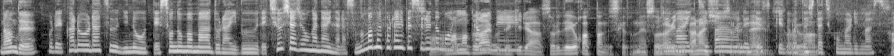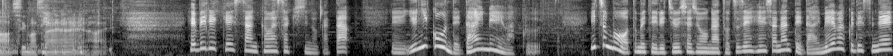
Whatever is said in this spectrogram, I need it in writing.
なんで？これカローラ2に乗ってそのままドライブで駐車場がないならそのままドライブするのもいいかも、ね、ドライブできりゃそれでよかったんですけどね。それわけにいかないでしょそれねですけど私たち困りますあすいません。はい。ヘビリケさん川崎市の方えー、ユニコーンで大迷惑。いつも止めている駐車場が突然閉鎖なんて大迷惑ですね。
